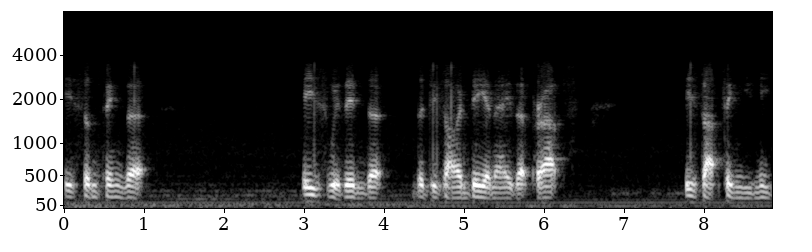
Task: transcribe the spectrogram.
is something that is within the, the design DNA that perhaps is that thing you need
